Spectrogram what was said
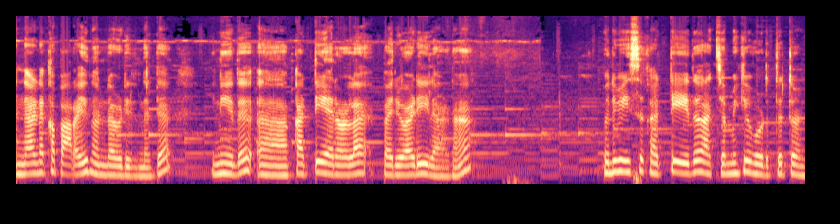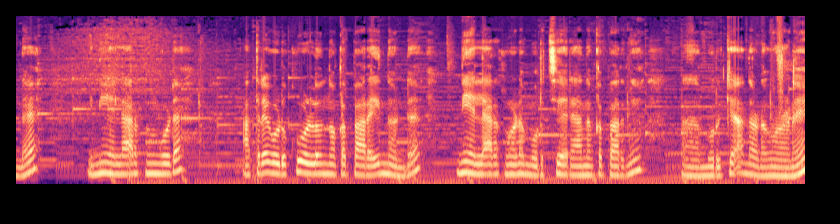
എന്താണ്ടൊക്കെ പറയുന്നുണ്ട് അവിടെ ഇരുന്നിട്ട്. ഇനി ഇത് കട്ട് ചെയ്യാനുള്ള പരിപാടിയിലാണ്. ഒരു പീസ് കട്ട് ചെയ്ത് അച്ചമ്മയ്ക്ക് കൊടുത്തിട്ടുണ്ട്. ഇനി എല്ലാവർക്കും കൂടെ അത്രേ കൊടുക്കുകയുള്ളൂ എന്നൊക്കെ പറയുന്നുണ്ട്. ഇനി എല്ലാവർക്കും കൂടെ മുറിച്ച് തരാമെന്നൊക്കെ പറഞ്ഞ് മുറിക്കാൻ തുടങ്ങുവാണേ.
